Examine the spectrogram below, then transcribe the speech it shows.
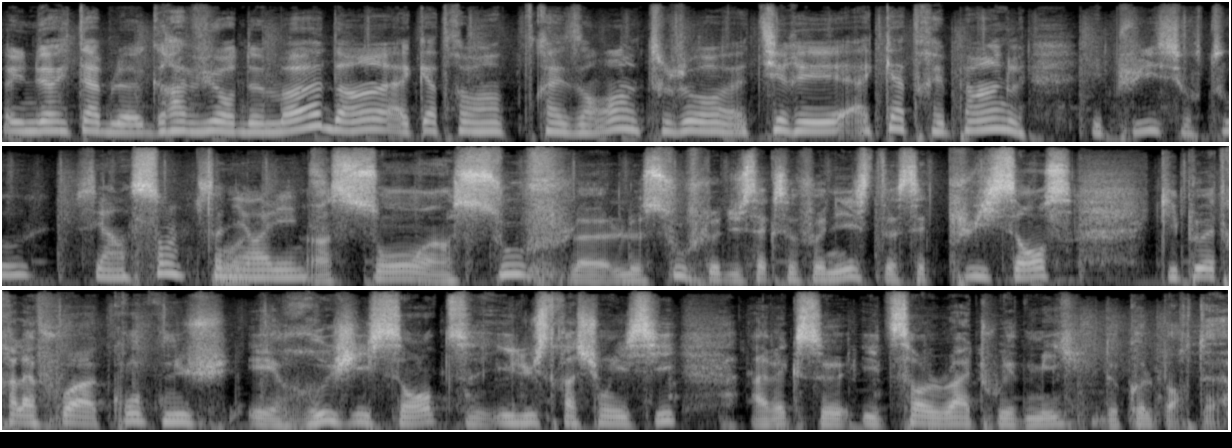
une véritable gravure de mode hein, à 93 ans, toujours tirée à quatre épingles. Et puis surtout, c'est un son, Sonny Rollins. Un son, un souffle, le souffle du saxophoniste, cette puissance qui peut être à la fois contenue et rugissante. Illustration ici avec ce It's All Right With Me de Cole Porter.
